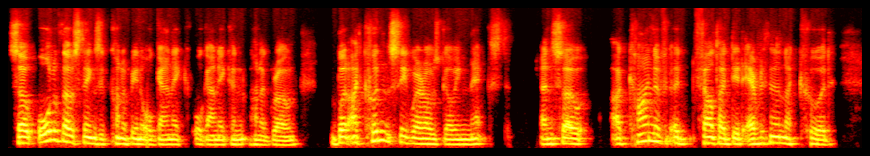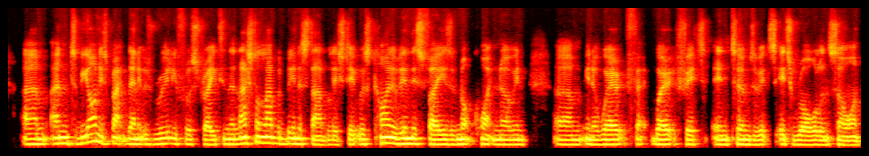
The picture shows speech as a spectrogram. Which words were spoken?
So all of those things have kind of been organic, organic, and kind of grown but I couldn't see where I was going next. And so I kind of uh, felt I did everything I could. Um, and to be honest, back then it was really frustrating. The national lab had been established. It was kind of in this phase of not quite knowing, um, you know, where it fit, where it fit in terms of its its role and so on.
